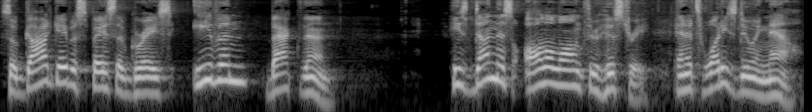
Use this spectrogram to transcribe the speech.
So God gave a space of grace even back then. He's done this all along through history, and it's what He's doing now.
